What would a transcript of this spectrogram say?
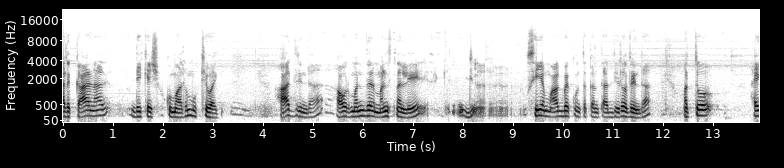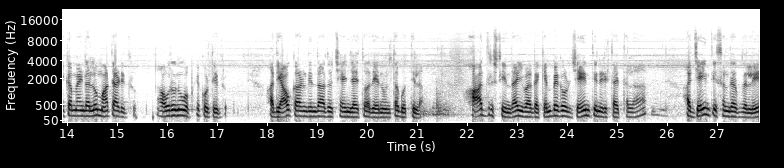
ಅದಕ್ಕೆ ಕಾರಣ ಡಿ ಕೆ ಶಿವಕುಮಾರ್ ಮುಖ್ಯವಾಗಿ. ಆದ್ದರಿಂದ ಅವ್ರ ಮನದ ಮನಸ್ಸಿನಲ್ಲಿ ಸಿ ಎಂ ಆಗಬೇಕು ಅಂತಕ್ಕಂಥದ್ದು ಇರೋದ್ರಿಂದ ಮತ್ತು ಹೈಕಮಾಂಡಲ್ಲೂ ಮಾತಾಡಿದರು. ಅವರೂ ಒಪ್ಪಿಗೆ ಕೊಟ್ಟಿದ್ದರು ಅದು ಯಾವ ಕಾರಣದಿಂದ ಅದು ಚೇಂಜ್ ಆಯಿತು ಅದೇನು ಅಂತ ಗೊತ್ತಿಲ್ಲ. ಆ ದೃಷ್ಟಿಯಿಂದ ಇವಾಗ ಕೆಂಪೇಗೌಡ ಜಯಂತಿ ನಡೀತಾ ಇತ್ತಲ್ಲ, ಆ ಜಯಂತಿ ಸಂದರ್ಭದಲ್ಲಿ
